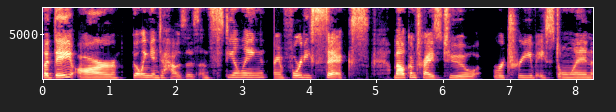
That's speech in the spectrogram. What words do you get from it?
but they are going into houses and stealing. In 46, Malcolm tries to retrieve a stolen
